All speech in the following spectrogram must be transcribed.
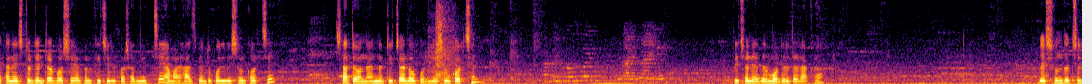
এখানে স্টুডেন্টরা বসে এখন খিচুড়ি প্রসাদ নিচ্ছে। আমার হাজব্যান্ডও পরিবেশন করছে। সাথে অন্যান্য টিচাররাও পরিবেশন করছেন। পিছনে এদের মডেলটা রাখা। বেশ সুন্দর ছিল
